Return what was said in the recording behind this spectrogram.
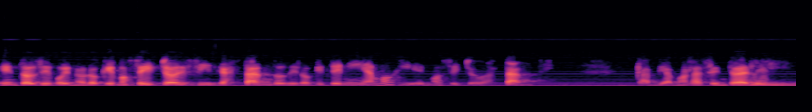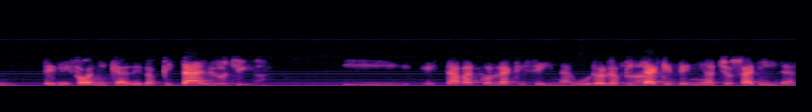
Entonces, bueno, lo que hemos hecho es ir gastando de lo que teníamos y hemos hecho bastante. Cambiamos la central telefónica del hospital. Y estaba con la que se inauguró el hospital que tenía ocho salidas.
